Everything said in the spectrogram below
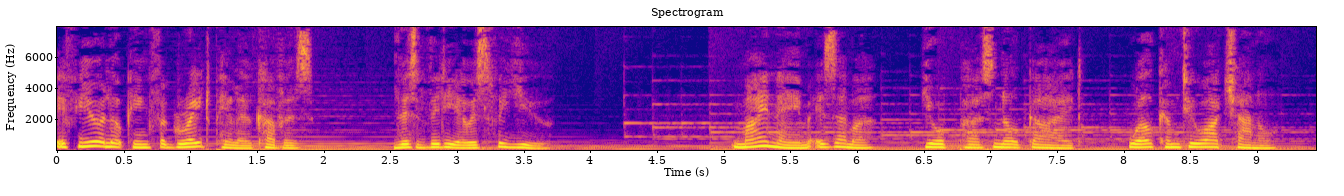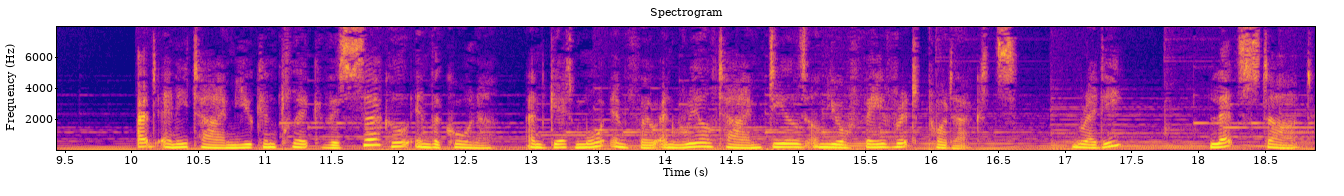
If you're looking for great pillow covers, this video is for you. My name is Emma, your personal guide. Welcome to our channel. At any time you can click this circle in the corner, and get more info and real-time deals on your favorite products. Ready? Let's start.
